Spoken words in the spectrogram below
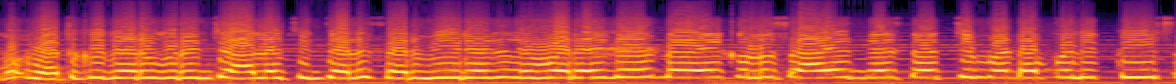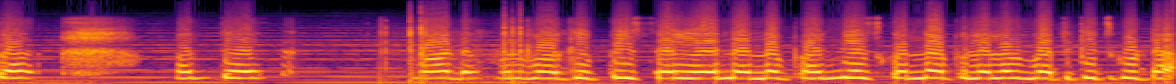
మా బతుకు తెరువు గురించి ఆలోచించాలి సార్. మీరే ఎవరైనా నాయకులు సాయం చేస్తే వచ్చి మా డబ్బులు ఇప్పి సార్. అంతే. మా డబ్బులు మాకు ఇప్పిస్తే ఏమన్నా పని చేసుకున్నా పిల్లలను బతికించుకుంటా.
